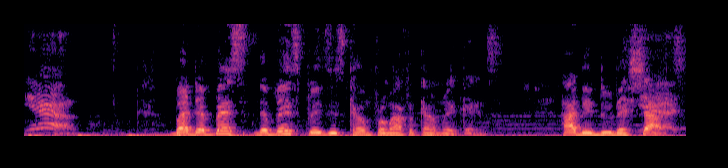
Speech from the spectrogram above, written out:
Yeah. But the best, the best praises come from African Americans. How they do the shouts.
